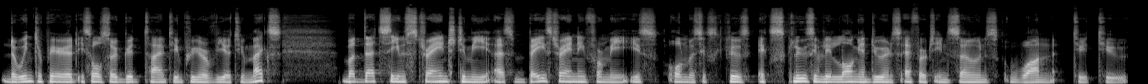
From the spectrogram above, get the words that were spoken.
the winter period is also a good time to improve your VO2 max, but that seems strange to me as base training for me is almost exclus- exclusively long endurance efforts in zones one to two.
